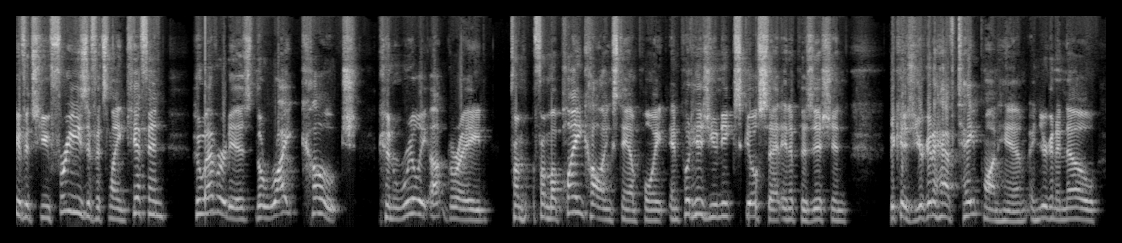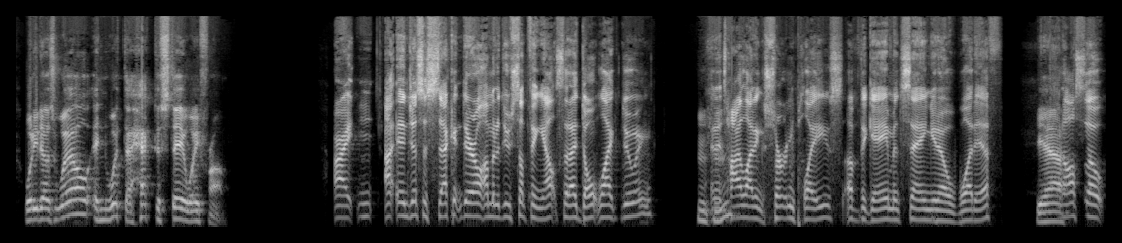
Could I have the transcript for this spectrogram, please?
If it's Hugh Freeze, if it's Lane Kiffin, whoever it is, the right coach can really upgrade from from a playing calling standpoint and put his unique skill set in a position because you're going to have tape on him and you're going to know what he does well and what the heck to stay away from. All right, in just a second, Darrell, I'm going to do something else that I don't like doing, mm-hmm. and it's mm-hmm. highlighting certain plays of the game and saying, you know, what if? Yeah. And also,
